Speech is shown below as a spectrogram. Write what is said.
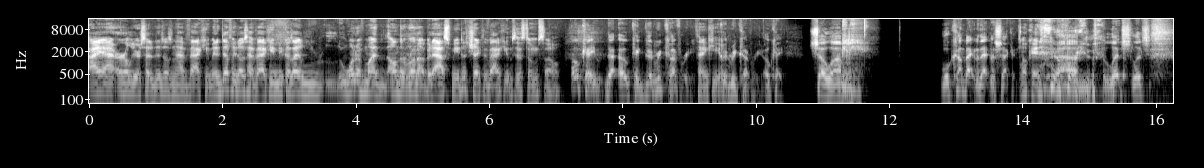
I earlier said it doesn't have vacuum, and it definitely does have vacuum because I one of my on the run up it asked me to check the vacuum system. So Okay. that- okay. Good recovery. thank you. Good recovery. Okay. So um, we'll come back to that in a second. Okay. Um, let's let's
